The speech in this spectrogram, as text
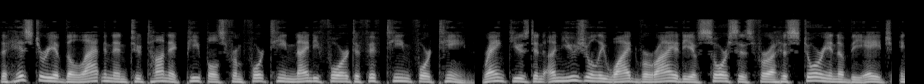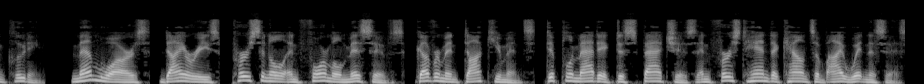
The History of the Latin and Teutonic Peoples from 1494 to 1514, Ranke used an unusually wide variety of sources for a historian of the age, including memoirs, diaries, personal and formal missives, government documents, diplomatic dispatches and first-hand accounts of eye-witnesses.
